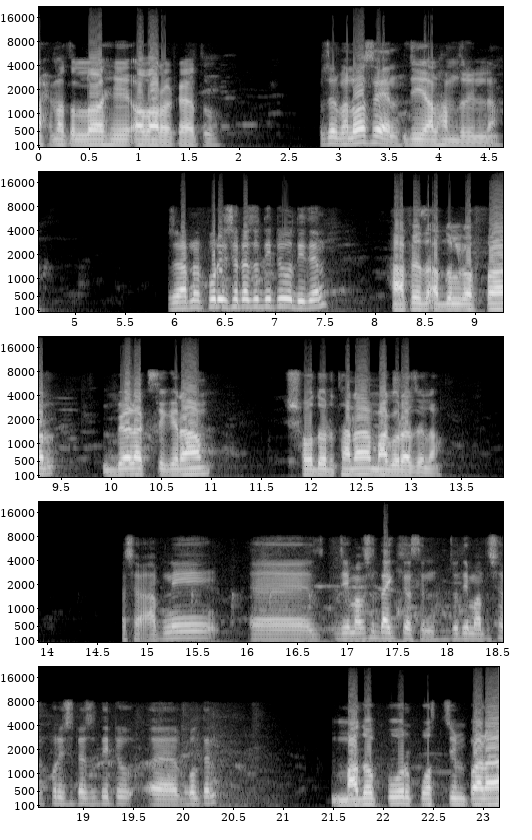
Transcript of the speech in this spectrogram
রহমতুল্লাহ আবরাকাত হুজুর ভালো আছেন? জি আলহামদুলিল্লাহ। আপনার পরিচয়টা যদি একটু দিতেন। হাফেজ আব্দুল গফফার বেড়াকসি গ্রাম সদর থানা মাগুরা জেলা। আচ্ছা আপনি যে মাদ্রাসার দায়িত্বে আছেন যদি মাদ্রাসার পরিচয়টা যদি একটু বলতেন। মাধবপুর পশ্চিমপাড়া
